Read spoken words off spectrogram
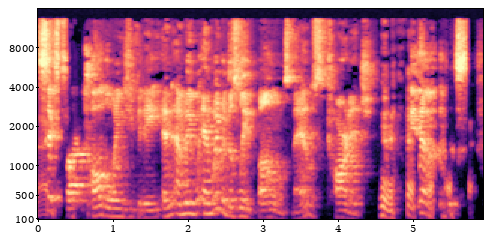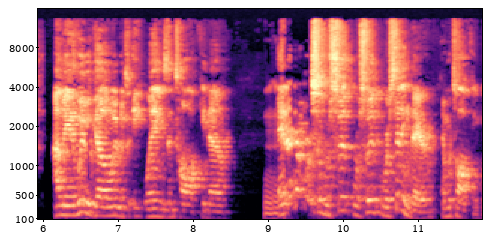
Nice. Six bucks, all the wings you could eat, and I mean, and we would just leave bones, man. It was carnage. you know, was, I mean, we would go and we would eat wings and talk, you know. Mm-hmm. And I remember, so we're, we're, we're sitting there and we're talking,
